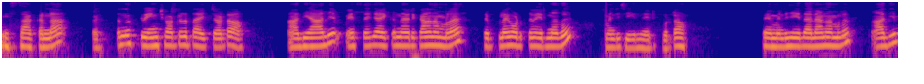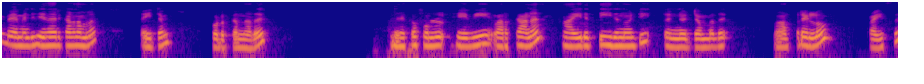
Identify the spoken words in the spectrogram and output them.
മിസ്സാക്കണ്ട പെട്ടെന്ന് സ്ക്രീൻഷോട്ട് എടുത്ത് അയച്ചോട്ടോ ആദ്യം ആദ്യം മെസ്സേജ് അയക്കുന്നവർക്കാണ് നമ്മൾ റിപ്ലൈ കൊടുത്ത് വരുന്നത്. പേയ്മെന്റ് ചെയ്യുന്നവർക്ക് കേട്ടോ പേയ്മെന്റ് ചെയ്താലാണ് നമ്മൾ ആദ്യം പേയ്മെന്റ് ചെയ്യുന്നവർക്കാണ് നമ്മൾ ഐറ്റം കൊടുക്കുന്നത്. ഇതിനൊക്കെ ഫുൾ ഹെവി വർക്കാണ് ആയിരത്തി ഇരുന്നൂറ്റി തൊണ്ണൂറ്റൊമ്പത് മാത്രമേ ഉള്ളൂ പ്രൈസ്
